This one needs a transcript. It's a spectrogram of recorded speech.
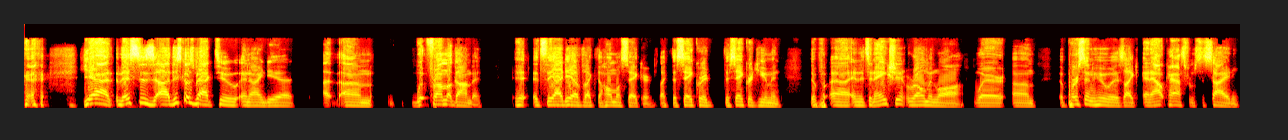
yeah, this is uh, this goes back to an idea uh, um, w- from Agamben. It, it's the idea of like the Homo sacer, like the sacred, the sacred human. The uh, and it's an ancient Roman law where um, a person who is like an outcast from society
